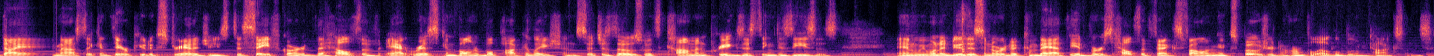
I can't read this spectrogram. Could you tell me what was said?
diagnostic, and therapeutic strategies to safeguard the health of at-risk and vulnerable populations, such as those with common pre-existing diseases. And we want to do this in order to combat the adverse health effects following exposure to harmful algal bloom toxins.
